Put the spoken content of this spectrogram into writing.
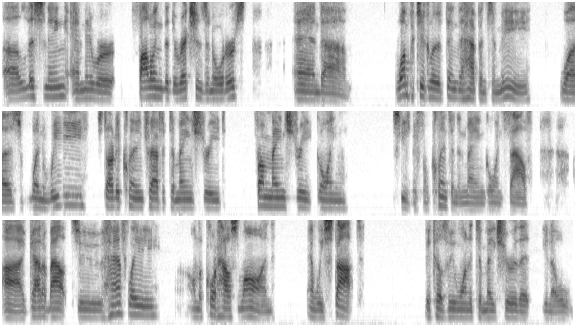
uh, listening and they were following the directions and orders. And uh, one particular thing that happened to me was when we started clearing traffic to Main Street from Main Street going, excuse me, from Clinton in Main going south. I got about to halfway on the courthouse lawn and we stopped because we wanted to make sure that, you know,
